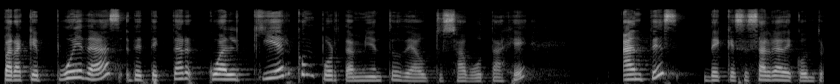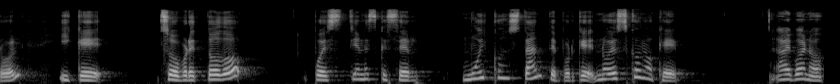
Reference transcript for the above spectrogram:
para que puedas detectar cualquier comportamiento de autosabotaje antes de que se salga de control y que sobre todo pues tienes que ser muy constante porque no es como que ay bueno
